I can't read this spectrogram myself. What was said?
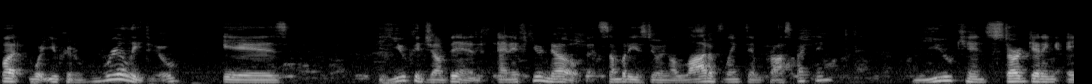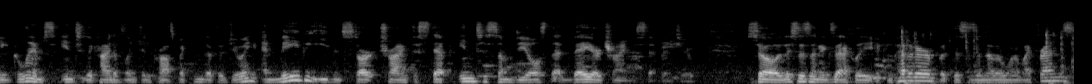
But what you could really do is you could jump in, and if you know that somebody is doing a lot of LinkedIn prospecting, you can start getting a glimpse into the kind of LinkedIn prospecting that they're doing, and maybe even start trying to step into some deals that they are trying to step into. So this isn't exactly a competitor, but this is another one of my friends,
